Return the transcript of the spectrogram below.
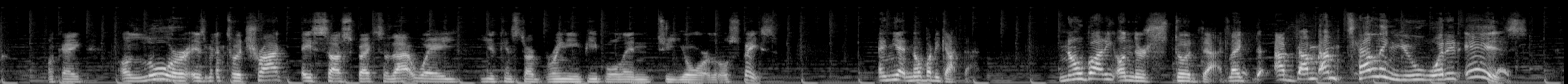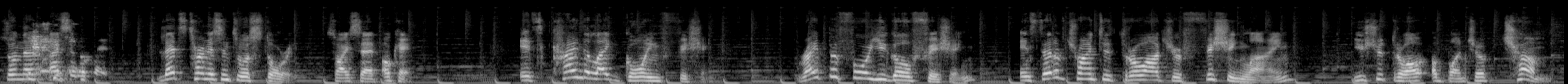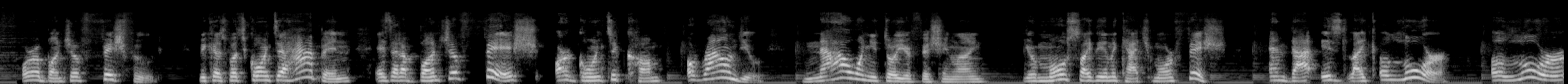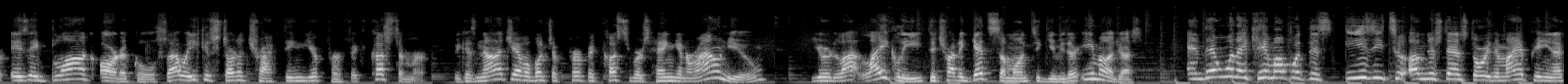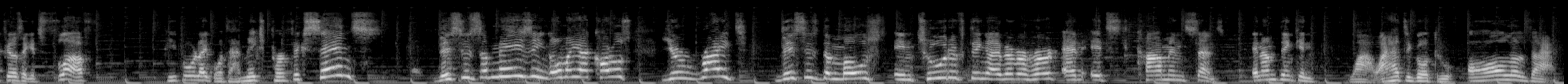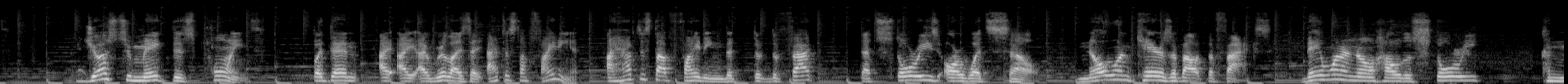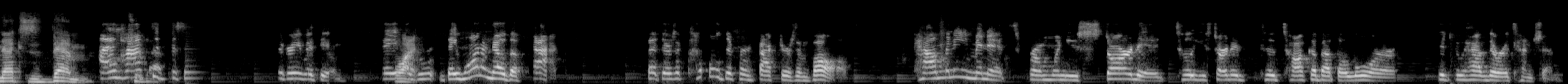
Okay. A lure is meant to attract a suspect so that way you can start bringing people into your little space. And yet nobody got that. Nobody understood that. Like, I'm, I'm, I'm telling you what it is. So then I said, okay, let's turn this into a story. So I said, okay, it's kind of like going fishing. Right before you go fishing, instead of trying to throw out your fishing line, you should throw out a bunch of chum or a bunch of fish food. Because what's going to happen is that a bunch of fish are going to come around you. Now, when you throw your fishing line, you're most likely going to catch more fish. And that is like a lure. A lure is a blog article so that way you can start attracting your perfect customer. Because now that you have a bunch of perfect customers hanging around you you're lot likely to try to get someone to give you their email address. And then when i came up with this easy to understand story in my opinion i feel like it's fluff people were like well that makes perfect sense this is amazing oh my god carlos you're right this is the most intuitive thing i've ever heard and it's common sense and i'm thinking wow, I had to go through all of that just to make this point. But then I, I, I realized that I have to stop fighting it. I have to stop fighting the, the, the fact that stories are what sell. No one cares about the facts. They want to know how the story connects them. I have to, to disagree with you. They, agree, they want to know the facts, but there's a couple different factors involved how many minutes from when you started till you started to talk about the lure did you have their attention?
